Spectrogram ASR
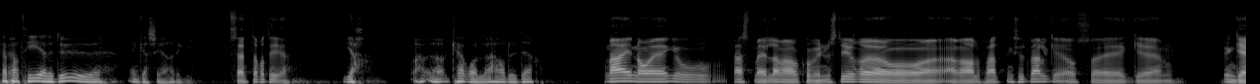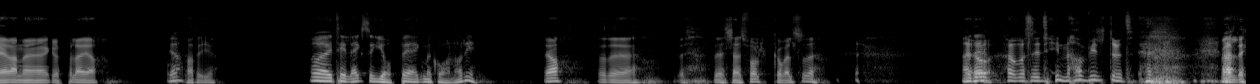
Hva parti er det du eh, engasjerer deg i? Senterpartiet. Ja. Hva rolle har du der? Nei, nå er jeg jo fast medlem av kommunestyret og areal- og forvaltningsutvalget, og så er jeg eh, fungerende gruppeleder for Ja. partiet. Og I tillegg så jobber jeg med kona di. Ja, så det, det, det er kjentfolk og vel så det. Ja, Det høres litt inhabilt ut. Veldig.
